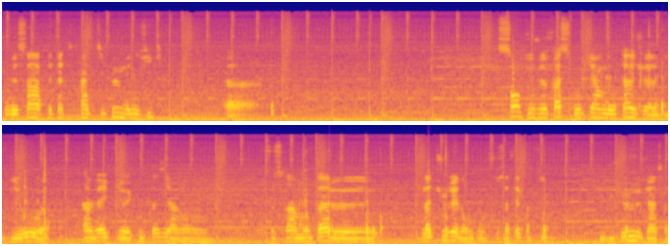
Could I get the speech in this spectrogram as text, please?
trouver ça peut-être un petit peu magnifique. Euh, sans que je fasse aucun montage vidéo avec Camtasia. Hein. Ce sera un montage naturel en gros, ça fait partie du jeu, bien ça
